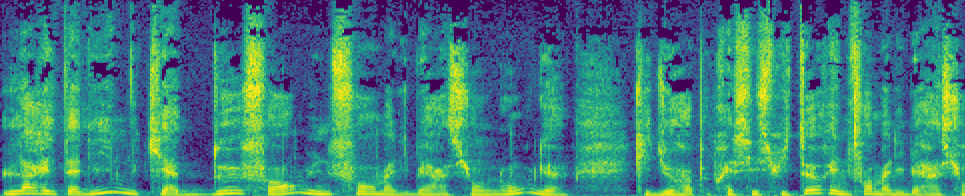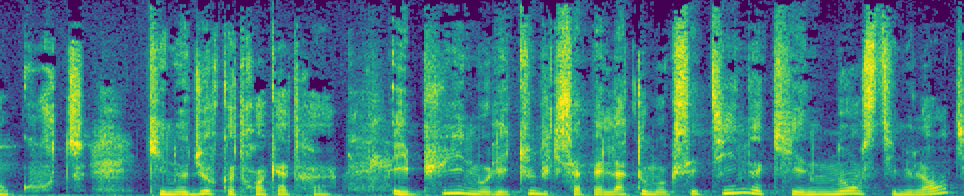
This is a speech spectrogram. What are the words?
la ritaline qui a deux formes, une forme à libération longue qui dure à peu près 6-8 heures et une forme à libération courte qui ne dure que 3-4 heures. Et puis une molécule qui s'appelle l'atomoxétine qui est non stimulante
